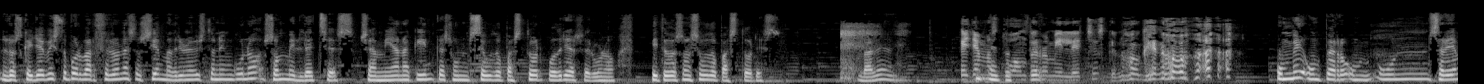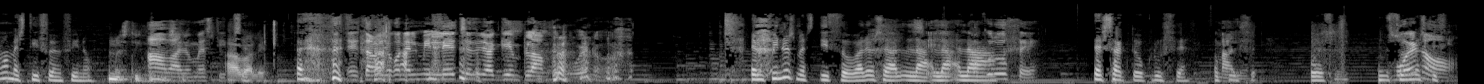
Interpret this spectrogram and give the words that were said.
los que yo he visto por Barcelona, eso sí, en Madrid no he visto ninguno, son mil leches. O sea, mi Anakin, que es un pseudo pastor, podría ser uno. Y todos son pseudo pastores. ¿Vale? ¿Qué llamas tú a un Entonces- perro mil leches? Que no, que no. Un, un perro, un, un- se le llama mestizo en fino. Un mestizo, Ah, vale, un mestizo. ah, vale. Estaba yo con el mil leches y yo aquí en plan, pero bueno. En fino es mestizo, ¿vale? O sea, la. Sí, la, la- o cruce. Exacto, cruce. o Vale. cruce. Pues, Bueno.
